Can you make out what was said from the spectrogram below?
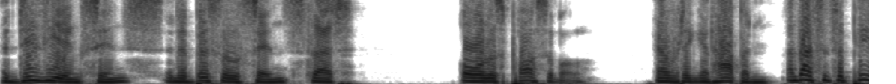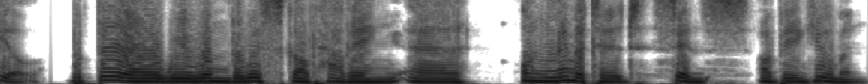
a dizzying sense, an abyssal sense that all is possible. Everything can happen. And that's its appeal. But there we run the risk of having an unlimited sense of being human.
